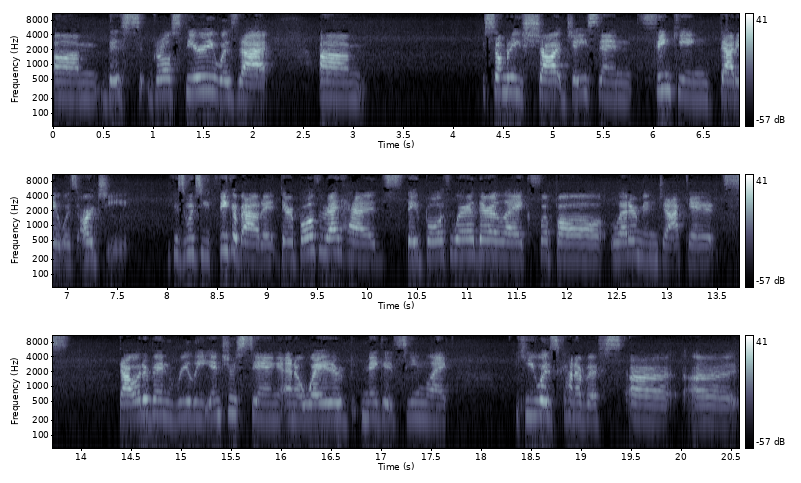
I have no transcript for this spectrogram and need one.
Um, this girl's theory was that um, somebody shot Jason thinking that it was Archie. Because once you think about it, they're both redheads. They both wear their like football Letterman jackets. That would have been really interesting and a way to make it seem like he was kind of a, uh, a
